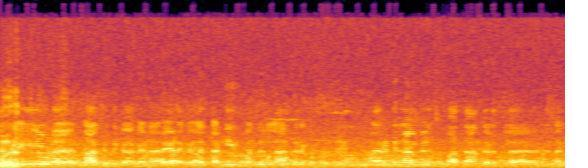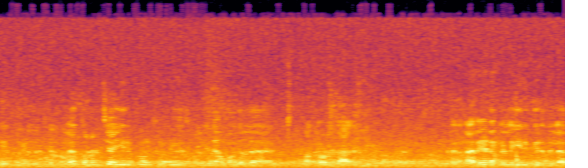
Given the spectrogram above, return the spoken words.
ஒரு மகிழ்ச்சியாக இருக்கும்னு சொல்லி சொல்லி தான் முதல்ல மக்களோட தாக்கத்துக்கு நிறைய இடங்கள்ல இருக்கிறது இல்லை.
